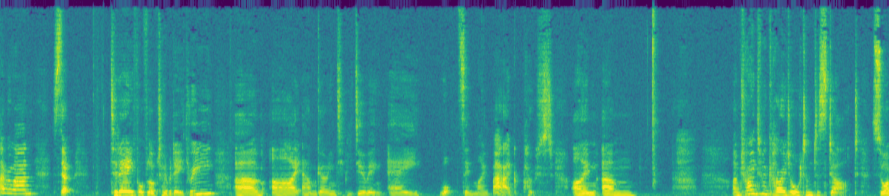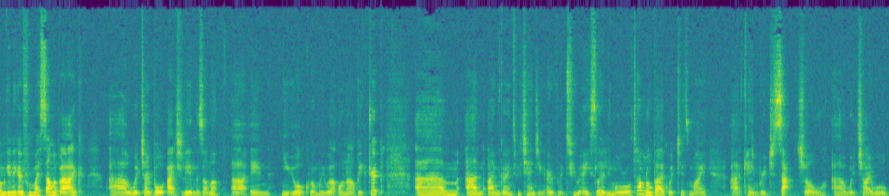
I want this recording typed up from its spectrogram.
Hi everyone! So, today for Vlogtober Day 3, um, I am going to be doing a what's in my bag post. I'm, um, I'm trying to encourage autumn to start, so I'm going to go from my summer bag, uh, which I bought actually in the summer uh, in New York when we were on our big trip, um, and I'm going to be changing over to a slightly more autumnal bag, which is my uh, Cambridge satchel, uh, which I will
